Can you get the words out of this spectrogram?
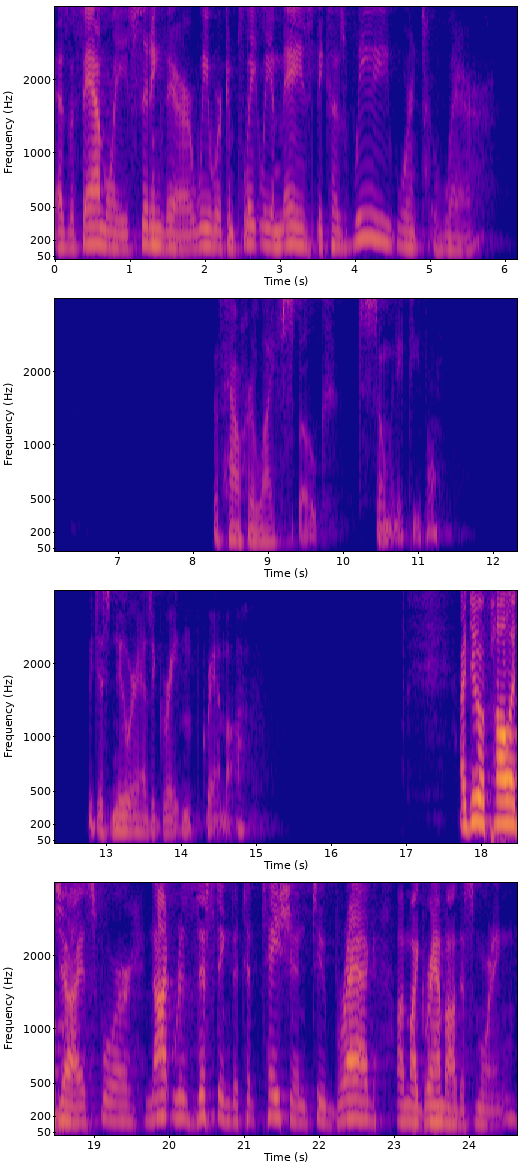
As the family sitting there, we were completely amazed because we weren't aware of how her life spoke to so many people. We just knew her as a great grandma. I do apologize for not resisting the temptation to brag on my grandma this morning.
